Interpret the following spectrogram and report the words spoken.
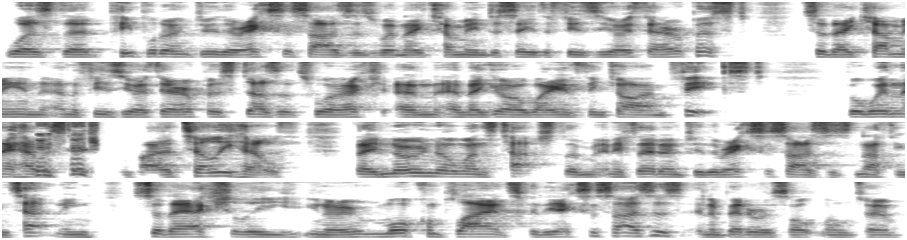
was that people don't do their exercises when they come in to see the physiotherapist. So they come in and the physiotherapist does its work and, and they go away and think, oh, I'm fixed. But when they have a session via telehealth, they know no one's touched them. And if they don't do their exercises, nothing's happening. So they actually, you know, more compliance for the exercises and a better result long term.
